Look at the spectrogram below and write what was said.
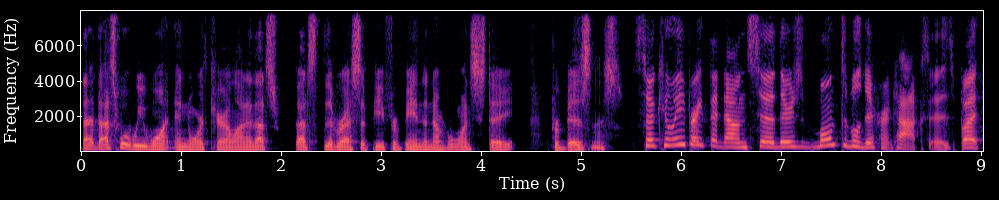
That that's what we want in North Carolina. That's that's the recipe for being the number one state for business. So can we break that down? So there's multiple different taxes, but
